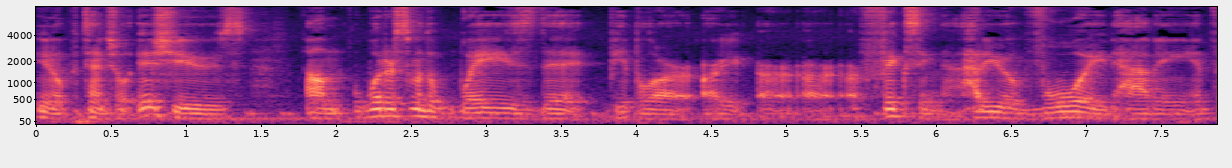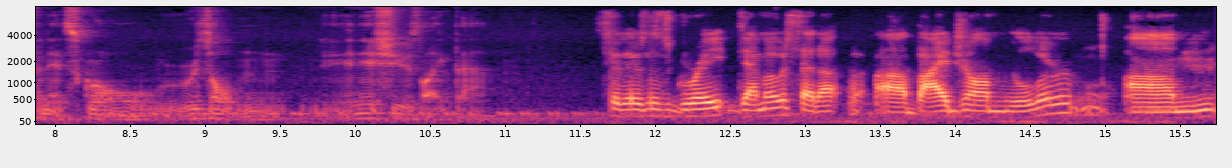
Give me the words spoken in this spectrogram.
you know, potential issues um, what are some of the ways that people are, are, are, are, fixing that? How do you avoid having infinite scroll result in, in issues like that? So there's this great demo set up uh, by John Mueller um,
